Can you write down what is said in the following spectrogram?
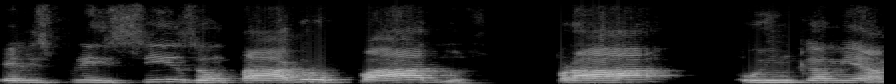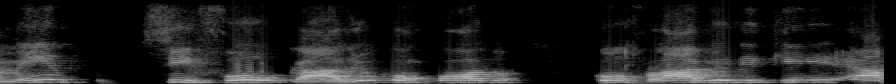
eles precisam estar agrupados para o encaminhamento, se for o caso. Eu concordo com Flávio de que a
